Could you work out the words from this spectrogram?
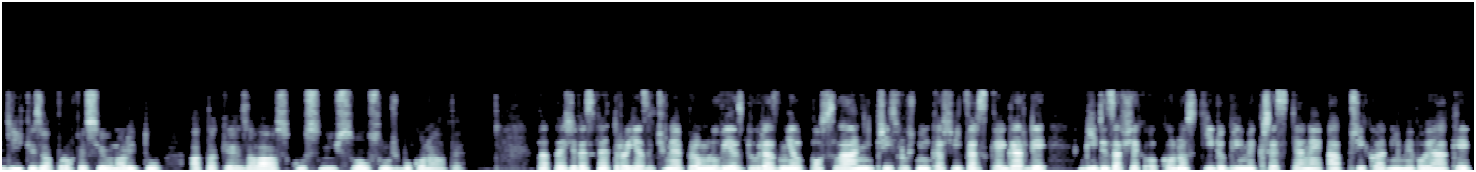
díky za profesionalitu a také za lásku, s níž svou službu konáte. Papež ve své trojjazyčné promluvě zdůraznil poslání příslušníka švýcarské gardy být za všech okolností dobrými křesťany a příkladnými vojáky.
